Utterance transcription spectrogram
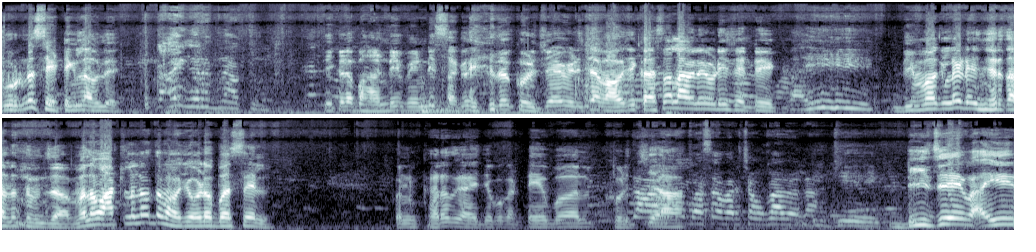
पूर्ण सेटिंग लावले काय करत नाही तिकडे भांडी बिंडी सगळे इथं खुर्च्या बिडच्या भाऊजी कसं लावले एवढी सेटिंग दिमाग लय डेंजर चाललं तुमचं. मला वाटलं नव्हतं भाऊजी एवढं बसेल. पण खरंच गायचे बघा टेबल खुर्च्या. बसावर चौका झाला डीजे. भाई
